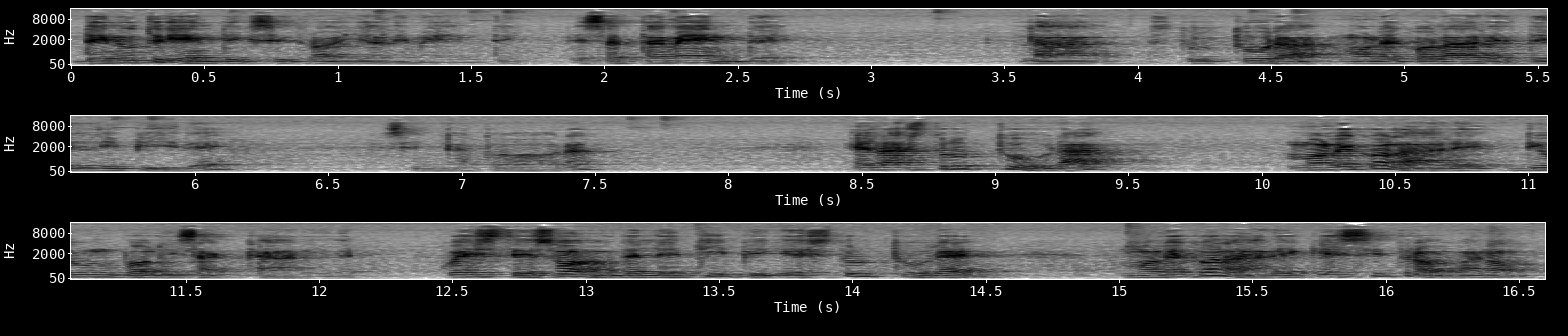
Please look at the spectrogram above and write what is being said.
dei nutrienti che si trovano negli alimenti. Esattamente la struttura molecolare del lipide, segnato ora, e la struttura molecolare di un polisaccaride. Queste sono delle tipiche strutture molecolari che si trovano,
